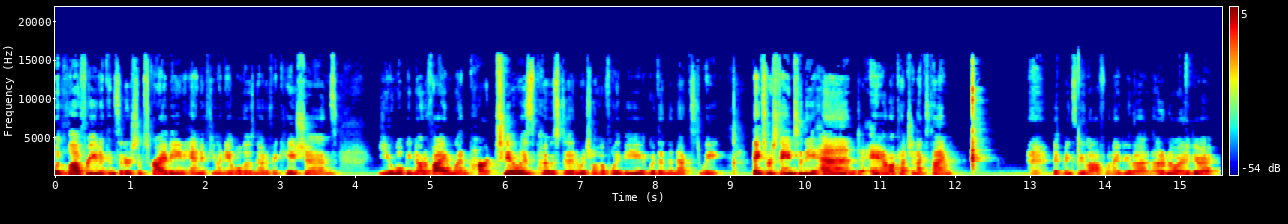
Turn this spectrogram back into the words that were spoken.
Would love for you to consider subscribing. And if you enable those notifications, you will be notified when part two is posted, which will hopefully be within the next week. Thanks for staying to the end, and I'll catch you next time. It makes me laugh when I do that. I don't know why I do it.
